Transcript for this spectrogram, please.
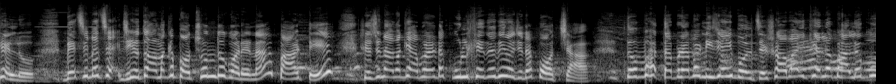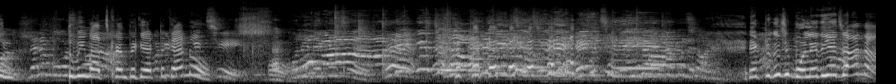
খেলো। বেছে বেছে যেহেতু আমাকে পছন্দ করে না পার্টে সেজন্য আমাকে এমন একটা কুল খেতে দিল যেটা পচা। তো তারপর আবার নিজেই বলছে সবাই খেলো ভালো কুল। তুমি মাঝখান থেকে একটা কেন? একটু কিছু বলে দিয়ে যা না।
